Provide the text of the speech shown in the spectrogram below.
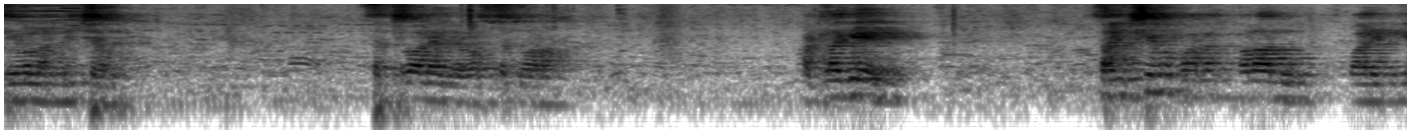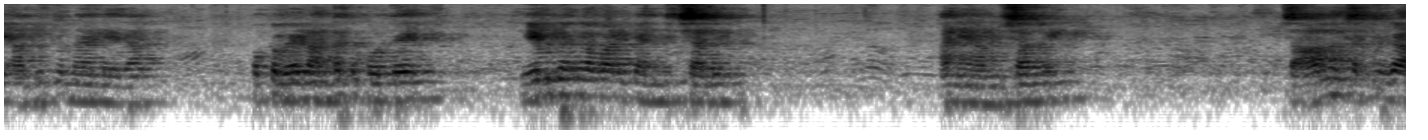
సేవలు అందించాం సచివాలయ వ్యవస్థ ద్వారా. అట్లాగే సంక్షేమ ఫలాలు వారికి అందుతున్నాయి లేదా? ఒకవేళ అందకపోతే ఏ విధంగా వారికి అందించాలి అనే అంశాన్ని చాలా చక్కగా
